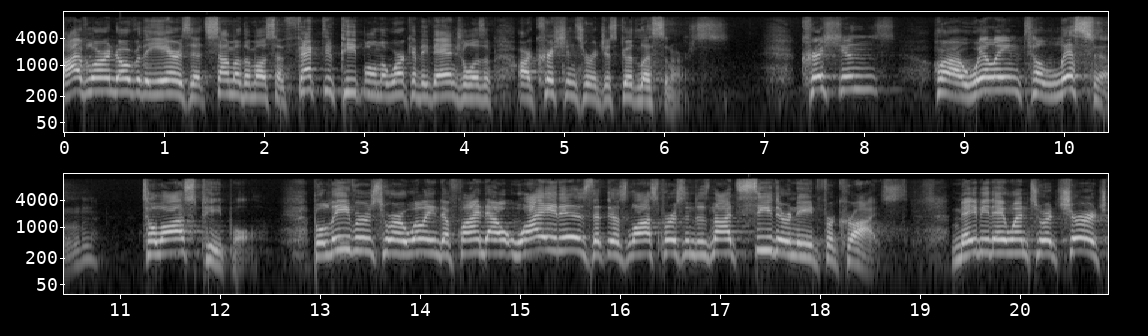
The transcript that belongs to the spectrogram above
I've learned over the years that some of the most effective people in the work of evangelism are Christians who are just good listeners. Christians who are willing to listen to lost people. Believers who are willing to find out why it is that this lost person does not see their need for Christ. Maybe they went to a church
